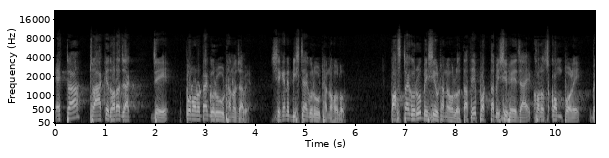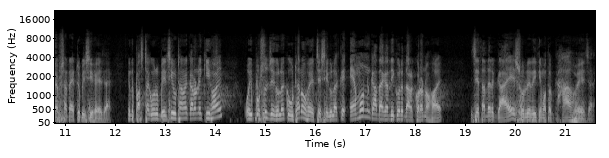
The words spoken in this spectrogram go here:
একটা ট্রাকে ধরা যাক যে পনেরোটা গরু উঠানো যাবে। সেখানে বিশটা গরু উঠানো হলো। পাঁচটা গরু বেশি উঠানো হলো, তাতে পট্টা বেশি হয়ে যায়, খরচ কম পড়ে, ব্যবসাটা একটু বেশি হয়ে যায়। কিন্তু পাঁচটা গরু বেশি উঠানোর কারণে কি হয়? ওই পশু যেগুলোকে উঠানো হয়েছে, সেগুলোকে এমন গাদাগাদি করে দাঁড় করানো হয় যে তাদের গায়ে শরীরে রীতিমতো ঘা হয়ে যায়।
